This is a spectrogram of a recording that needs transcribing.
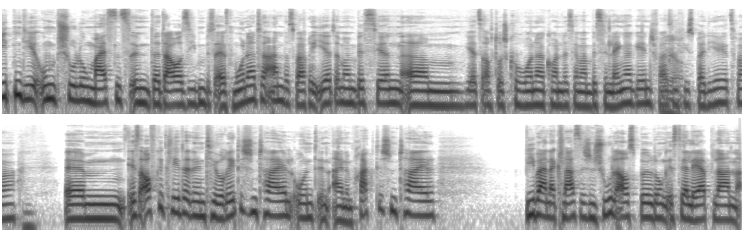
bieten die Umschulung meistens in der Dauer sieben bis elf Monate an. Das variiert immer ein bisschen. Ähm, jetzt auch durch Corona konnte es ja mal ein bisschen länger gehen. Ich weiß ja. nicht, wie es bei dir jetzt war. Ähm, ist aufgegliedert in den theoretischen Teil und in einem praktischen Teil. Wie bei einer klassischen Schulausbildung ist der Lehrplan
